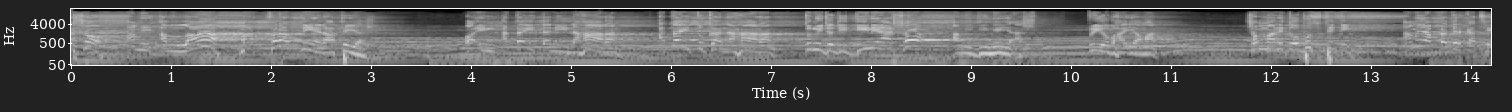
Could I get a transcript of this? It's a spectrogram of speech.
আসো, আমি আল্লাহ মাগফিরাত নিয়ে রাতেই আসো ইন আতাইতানি নাহারান, আতাইতুকা নাহারান, তুমি যদি দিনে আসো, আমি দিনেই আসো প্রিয় ভাই আমার, সম্মানিত উপস্থিতি, আমি আপনাদের কাছে,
